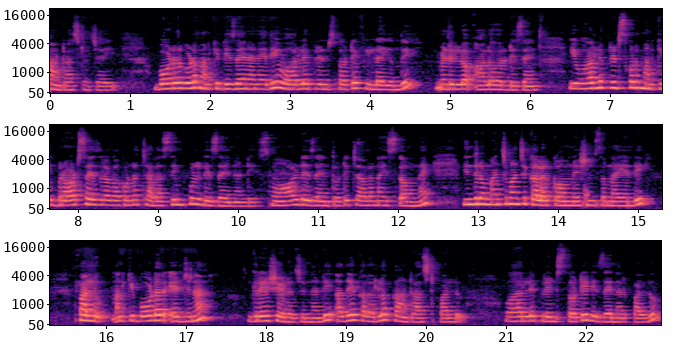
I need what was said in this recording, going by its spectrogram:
కాంట్రాస్ట్ వచ్చాయి. బోర్డర్ కూడా మనకి డిజైన్ అనేది వార్లీ ప్రింట్స్ తోటి ఫిల్ అయ్యి ఉంది. మిడిల్లో ఆల్ ఓవర్ డిజైన్. ఈ వార్లీ ప్రింట్స్ కూడా మనకి బ్రాడ్ సైజులో కాకుండా చాలా సింపుల్ డిజైన్ అండి. స్మాల్ డిజైన్ తోటి చాలా నైస్గా ఉన్నాయి. ఇందులో మంచి మంచి కలర్ కాంబినేషన్స్ ఉన్నాయండి. పళ్ళు మనకి బోర్డర్ ఎడ్జ్న గ్రే షేడ్ వచ్చిందండి. అదే కలర్లో కాంట్రాస్ట్ పళ్ళు. వార్లీ ప్రింట్స్ తోటి డిజైనర్ పళ్ళు.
